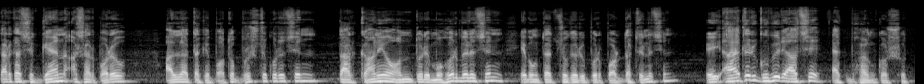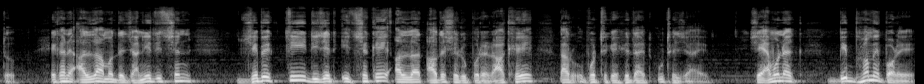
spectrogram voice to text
তার কাছে জ্ঞান আসার পরেও আল্লাহ তাকে পথভ্রষ্ট করেছেন, তার কানে ও অন্তরে মোহর মেরেছেন এবং তার চোখের উপর পর্দা টেনেছেন? এই আয়াতের গভীরে আছে এক ভয়ঙ্কর সত্য। এখানে আল্লাহ আমাদের জানিয়ে দিচ্ছেন যে ব্যক্তি নিজের ইচ্ছাকে আল্লাহর আদেশের উপরে রাখে, তার উপর থেকে হৃদায়ত উঠে যায়। সে এমন এক বিভ্রমে পড়ে,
